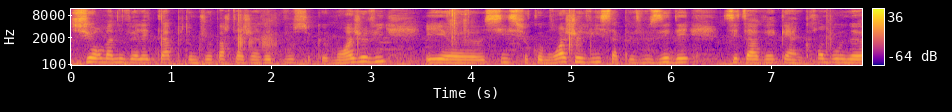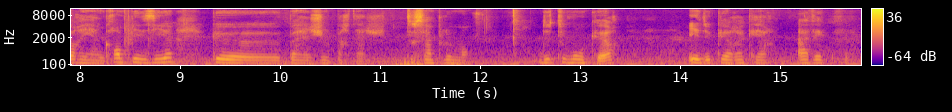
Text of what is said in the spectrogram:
sur ma nouvelle étape. Donc je partage avec vous ce que moi je vis. Et euh, si ce que moi je vis, ça peut vous aider, c'est avec un grand bonheur et un grand plaisir que ben, je partage. Tout simplement. De tout mon cœur et de cœur à cœur avec vous.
